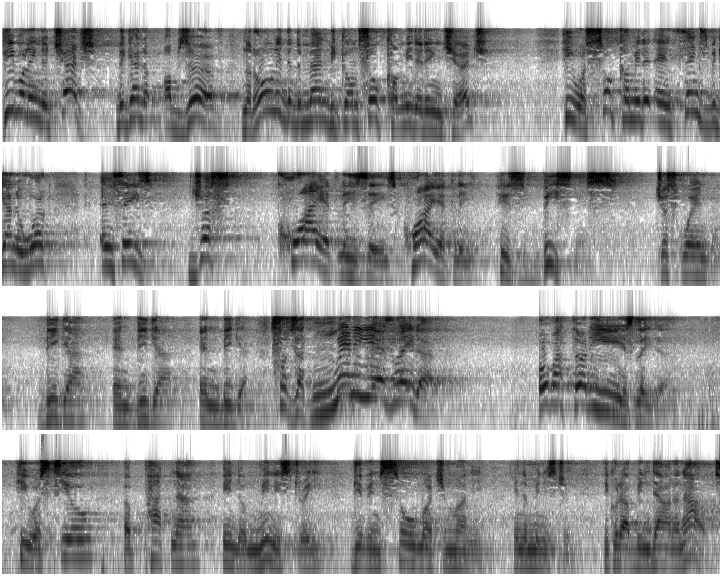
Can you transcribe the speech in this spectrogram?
people in the church began to observe not only did the man become so committed in church, he was so committed and things began to work. And he says, just quietly, he says, quietly, his business just went bigger and bigger and bigger. Such that many years later, over 30 years later, he was still a partner in the ministry, giving so much money in the ministry. He could have been down and out.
